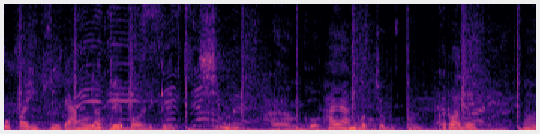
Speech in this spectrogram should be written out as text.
오빠 입술 양옆에 뭐 이렇게 침 하얀 거? 하얀 거 좀 응, 끌어내. 응.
